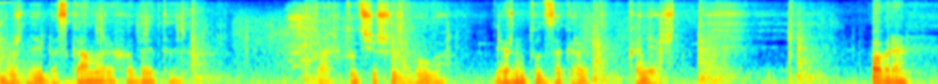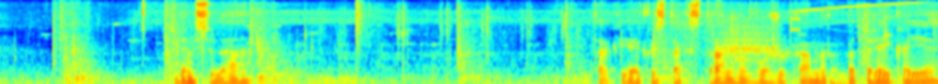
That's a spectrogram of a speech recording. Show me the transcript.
Можна і без камери ходити. Так, тут ще щось було. Вірно, тут закрито. Конечно. Добре. Йдемо сюди. Так, я якось так странно ввожу камеру. Батарейка є.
